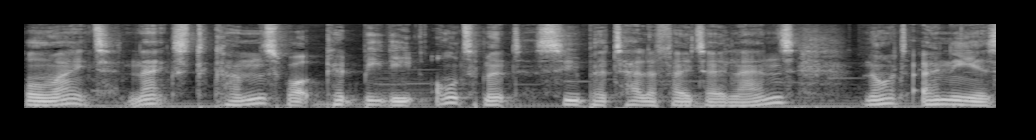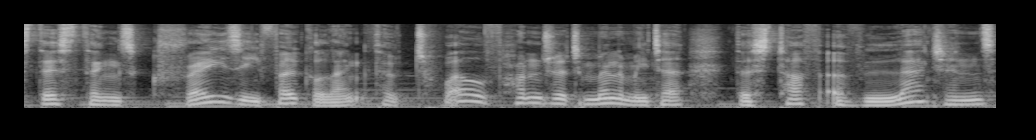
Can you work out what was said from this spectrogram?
Alright, next comes what could be the ultimate super telephoto lens. Not only is this thing's crazy focal length of 1200mm the stuff of legends,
